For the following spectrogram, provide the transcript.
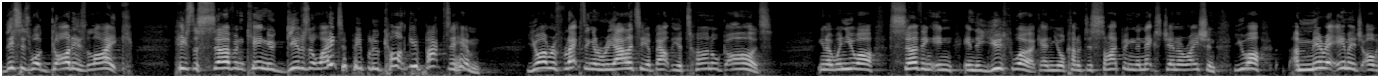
This is what God is like. He's the servant king who gives away to people who can't give back to him. You're reflecting a reality about the eternal God. You know, when you are serving in, in the youth work and you're kind of discipling the next generation, you are a mirror image of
